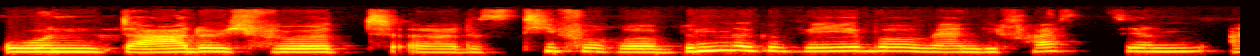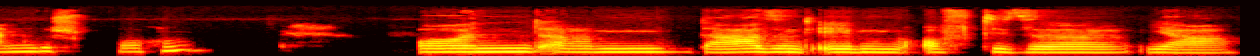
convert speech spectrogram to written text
Und dadurch wird äh, das tiefere Bindegewebe, werden die Faszien angesprochen. Und ähm, da sind eben oft diese, ja,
